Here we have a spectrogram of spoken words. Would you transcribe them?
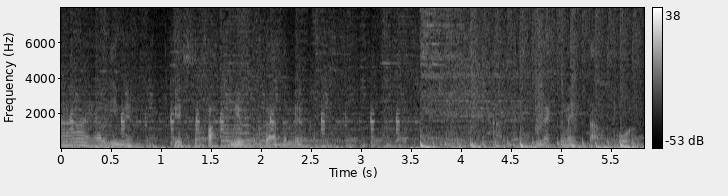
Ah, é ali mesmo. Essa parte meio bugada mesmo. Ah, velho, como é que vai tá, porra?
